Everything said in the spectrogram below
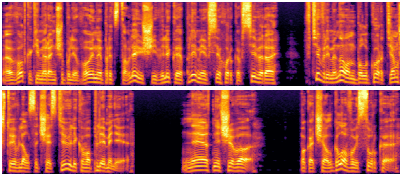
Вот какими раньше были воины, представляющие великое племя всех орков Севера. В те времена он был горд тем, что являлся частью великого племени. «Нет, ничего», — покачал головой Сурка.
